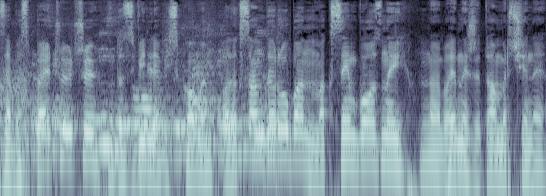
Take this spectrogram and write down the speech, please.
забезпечуючи дозвілля військовим. Олександр Рубан, Максим Возний, новини Житомирщини.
